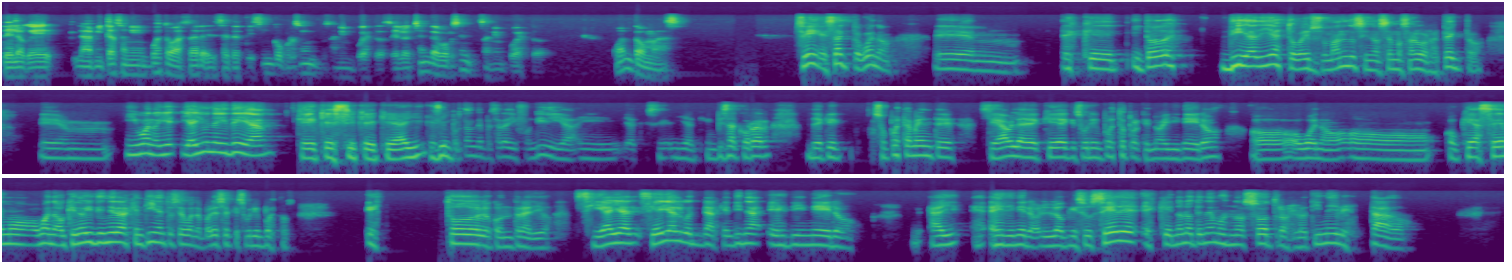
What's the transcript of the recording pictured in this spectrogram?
de lo que la mitad son impuestos va a ser el 75% son impuestos, el 80% son impuestos. ¿Cuánto más? Sí, exacto. Bueno, eh, es que, y todo es día a día, esto va a ir sumando si no hacemos algo al respecto. Eh, y bueno, y, hay una idea que, que, que, hay, es importante empezar a difundir y a, y, que empiece a correr de que supuestamente se habla de que hay que subir impuestos porque no hay dinero, o, bueno, o, qué hacemos, o bueno, o que no hay dinero en Argentina, entonces bueno, por eso hay que subir impuestos. Es todo lo contrario. Si hay, si hay algo en Argentina es dinero. Hay, es dinero. Lo que sucede es que no lo tenemos nosotros, lo tiene el Estado.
